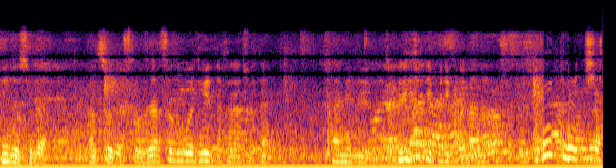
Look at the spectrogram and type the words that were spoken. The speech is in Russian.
Иди сюда, отсюда, что отсюда будет видно хорошо, да. Сами двигаются. Переходи, переходи. Выключи.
